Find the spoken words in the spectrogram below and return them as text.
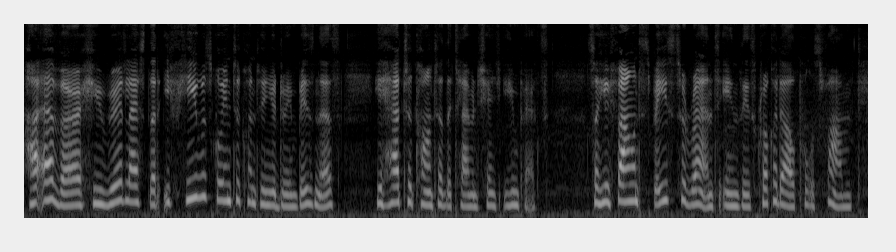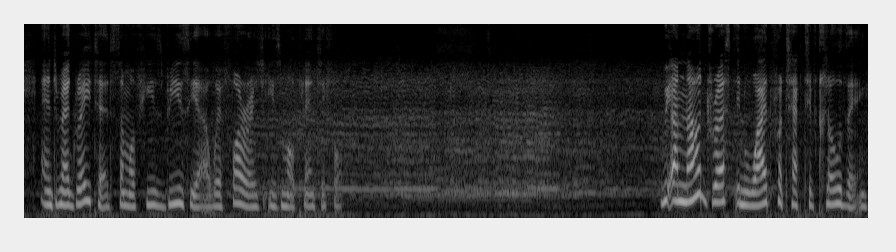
However, he realized that if he was going to continue doing business, he had to counter the climate change impacts. So he found space to rent in this crocodile pools farm and migrated some of his bees here where forage is more plentiful. We are now dressed in white protective clothing.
